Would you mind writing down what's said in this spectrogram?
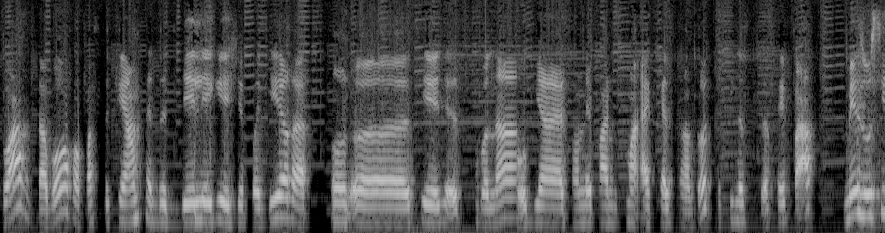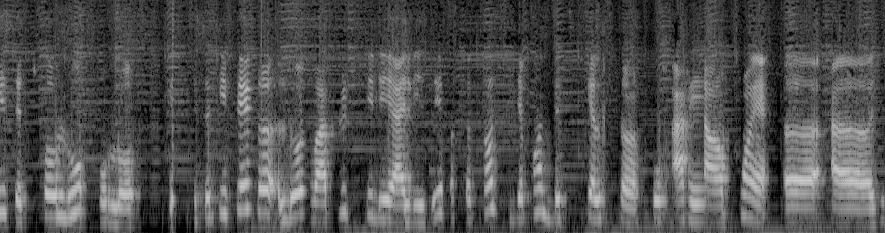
toi d'abord parce que tu es en train de déléguer, je peux dire, euh, euh tes bonheur ou bien ton épanouissement à quelqu'un d'autre, qui ne se fait pas, mais aussi c'est trop lourd pour l'autre. Ce qui fait que l'autre va plus t'idéaliser parce que quand tu dépends de quelqu'un pour arriver à un point, euh, euh, je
